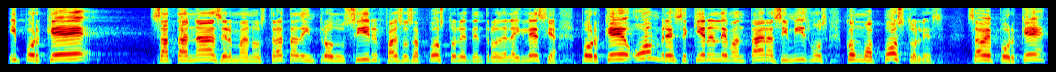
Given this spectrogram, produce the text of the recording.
¿Y por qué Satanás, hermanos, trata de introducir falsos apóstoles dentro de la iglesia? ¿Por qué hombres se quieren levantar a sí mismos como apóstoles? ¿Sabe por qué?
